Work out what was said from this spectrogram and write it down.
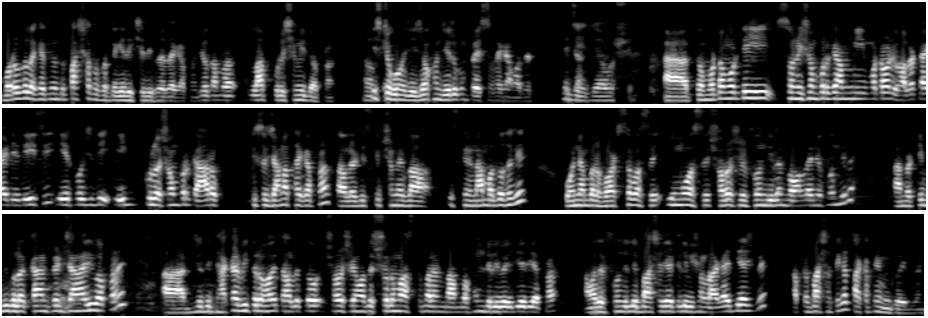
বড়গুলোর ক্ষেত্রে কিন্তু পাঁচ সাত হাজার টাকা দেখছিয়ে দিবে থাকে আপনার যেহেতু আমরা লাভ করে সীমিত আপনার. স্টক অনুযায়ী যখন যেরকম প্রাইসটা থাকে আমাদের অবশ্যই। তো মোটামুটি সোনি সম্পর্কে আমি মোটামুটি ভালো আইডিয়া দিয়েছি। এরপর যদি এইগুলো সম্পর্কে আরও কিছু জানা থাকে আপনার তাহলে ডিসক্রিপশনে বা স্ক্রিনে নাম্বার দেওয়া থাকে। ওই নাম্বার হোয়াটসঅ্যাপ আছে ইমো আছে সরাসরি ফোন দিবেন বা অনলাইনে ফোন দিবেন। আমরা টিভি গুলো কারেন্ট রেট জানাই দিব আপনার। আর যদি ঢাকার ভিতরে হয় তাহলে তো সরাসরি আমাদের শোরুমে আসতে পারেন বা আমরা হোম ডেলিভারি দিয়ে দিই আপনার। আমাদের ফোন দিলে বাসায় যে টেলিভিশন লাগাই দিয়ে আসবে আপনার বাসা থেকে টাকা পেমেন্ট করে দিবেন।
